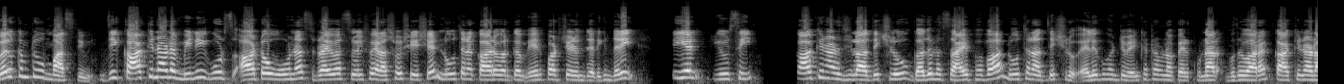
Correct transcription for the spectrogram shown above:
Welcome to mass TV. The Kakinada mini goods auto owners drivers welfare association నూతన కార్యవర్గం ఏర్పాటు చేయడం జరిగిందని టీఎన్యూసీ కాకినాడ జిల్లా అధ్యక్షులు గదుల సాయిబాబా నూతన అధ్యక్షులు ఎలుగువంటి వెంకటరమణ పేర్కొన్నారు. బుధవారం కాకినాడ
